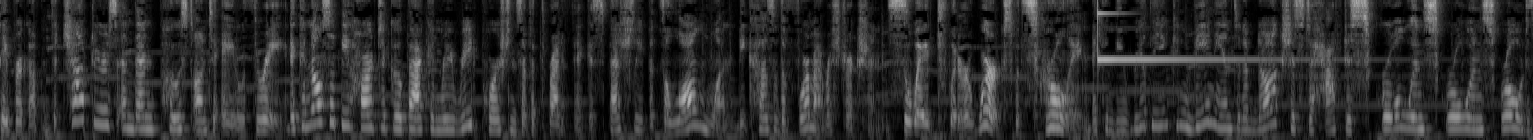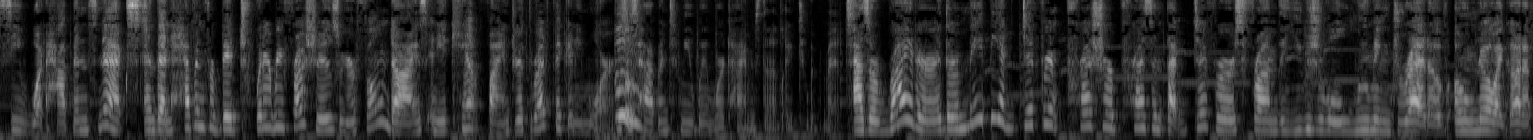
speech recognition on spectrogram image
they break up into chapters and then post onto AO3. It can also be hard to go back and reread portions of a threadfic, especially if it's a long one, because of the format restrictions the way Twitter works with scrolling. It can be really inconvenient and obnoxious to have to scroll and scroll and scroll to see what happens next, and then heaven forbid Twitter refreshes or your phone dies and you can't find your threadfic anymore. This has happened to me way more times than I'd like to admit. As a writer, there may be a different pressure present that differs from the usual looming dread of, oh no, I gotta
